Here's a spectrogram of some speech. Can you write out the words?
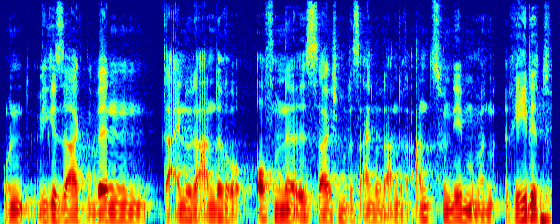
Und wie gesagt, wenn der ein oder andere offener ist, sage ich mal, das ein oder andere anzunehmen und man redet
